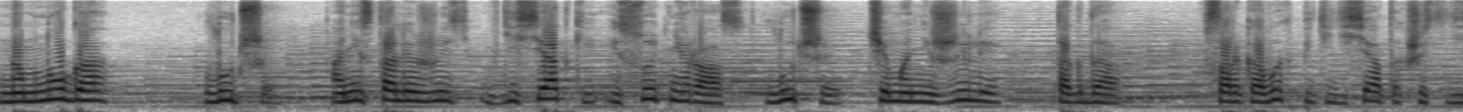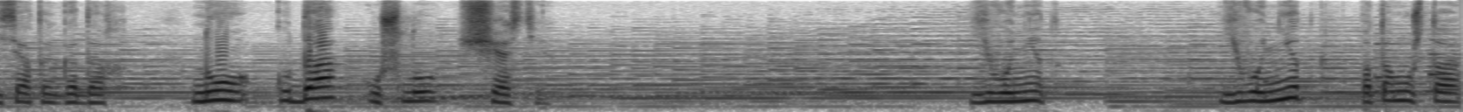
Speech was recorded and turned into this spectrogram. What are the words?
намного лучше. Они стали жить в десятки и сотни раз лучше, чем они жили тогда, в 40-х, 50-х, 60-х годах. Но куда ушло счастье? Его нет. Его нет, потому что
